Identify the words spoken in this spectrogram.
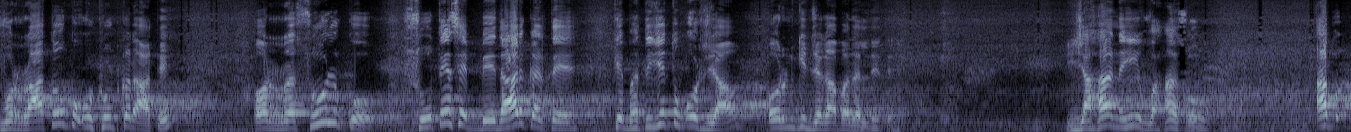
वो रातों को उठ उठ कर आते और रसूल को सोते से बेदार करते कि भतीजे तुम उठ जाओ और उनकी जगह बदल देते। यहाँ नहीं, वहाँ सो। अब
